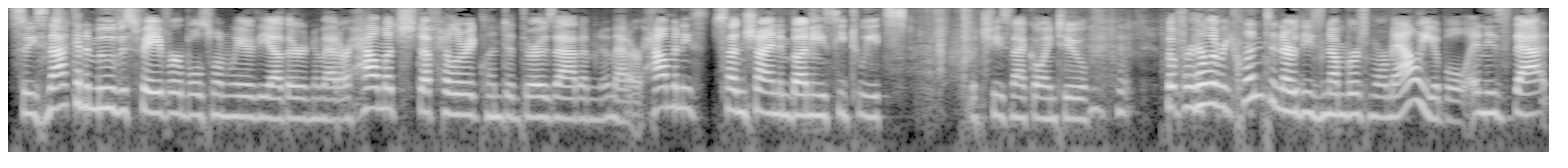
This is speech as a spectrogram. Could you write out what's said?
So he's not going to move his favorables one way or the other, no matter how much stuff Hillary Clinton throws at him, no matter how many sunshine and bunnies he tweets, which he's not going to. but for Hillary Clinton, are these numbers more malleable? And is that,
